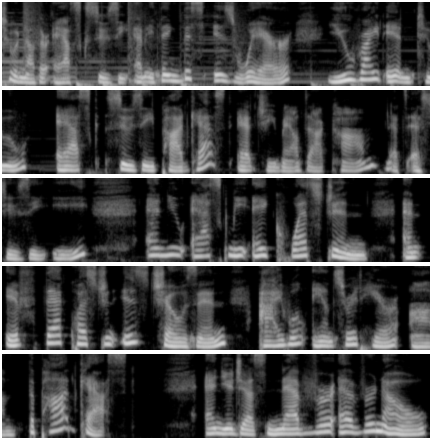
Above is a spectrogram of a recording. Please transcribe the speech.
To another Ask Suze Anything. This is where you write into Ask Suze podcast at gmail.com. That's S U Z E. And you ask me a question. And if that question is chosen, I will answer it here on the podcast. And you just never ever know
